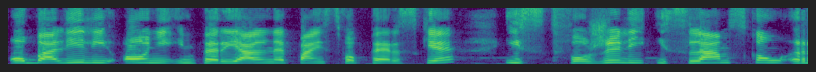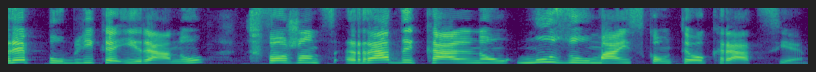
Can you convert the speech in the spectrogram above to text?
Obalili oni imperialne państwo perskie i stworzyli Islamską Republikę Iranu, tworząc radykalną muzułmańską teokrację.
